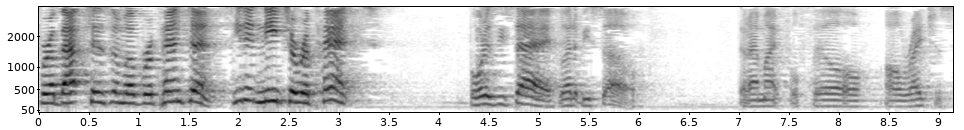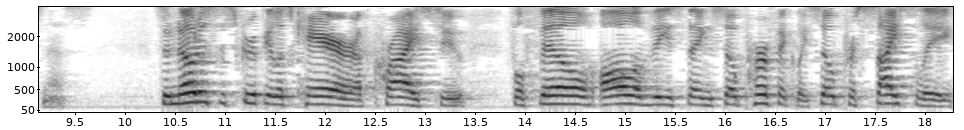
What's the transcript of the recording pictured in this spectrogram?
for a baptism of repentance. He didn't need to repent. But what does he say? Let it be so, that I might fulfill all righteousness. So notice the scrupulous care of Christ to fulfill all of these things so perfectly, so precisely,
